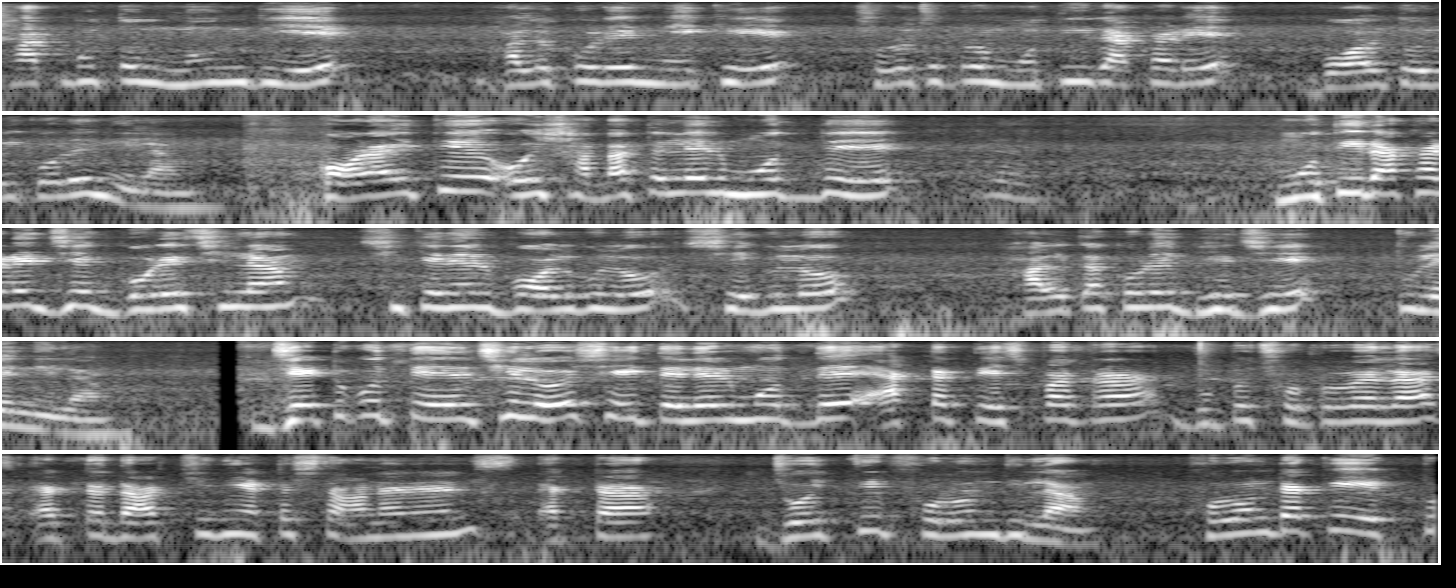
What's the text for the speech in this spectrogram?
স্বাদ মতো নুন দিয়ে ভালো করে মেখে ছোট ছোট মতির আকারে বল তৈরি করে নিলাম। কড়াইতে ওই সাদা তেলের মধ্যে মতির আকারে যে গড়েছিলাম চিকেনের বলগুলো সেগুলো হালকা করে ভেজে তুলে নিলাম। যেটুকু তেল ছিল সেই তেলের মধ্যে একটা তেজপাতা দুটো ছোটো এলাচ একটা দারচিনি একটা স্টানারেন্স একটা জৈত্রী ফোড়ন দিলাম। ফোড়নটাকে একটু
